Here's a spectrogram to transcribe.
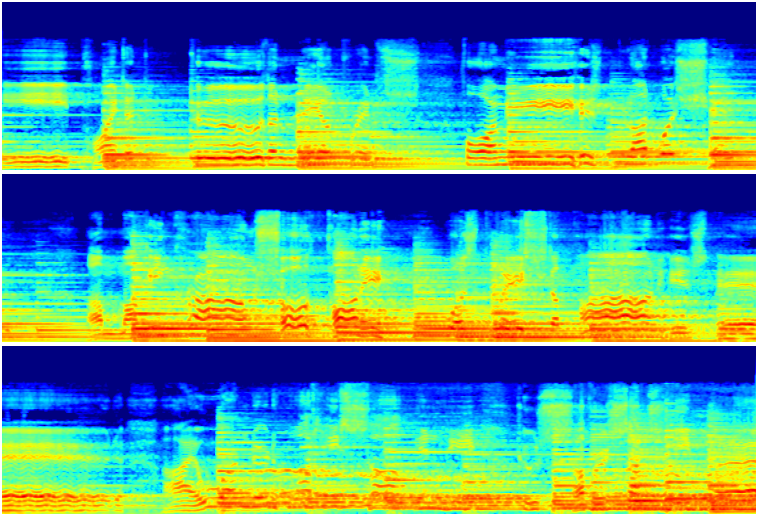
He pointed to the nail prints. For me his blood was shed. A mocking crown so thorny was placed upon his head. Deep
